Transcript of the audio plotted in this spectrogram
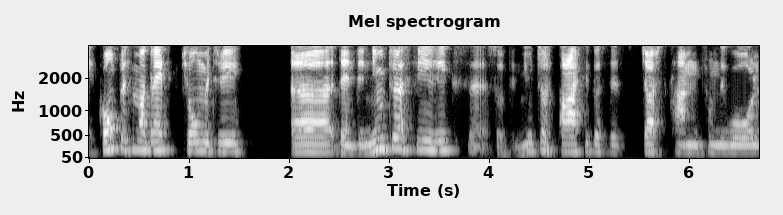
a complex magnetic geometry uh, then the neutral physics, uh, so the neutral particles that's just coming from the wall,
